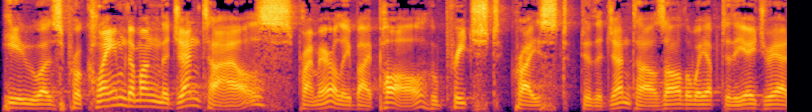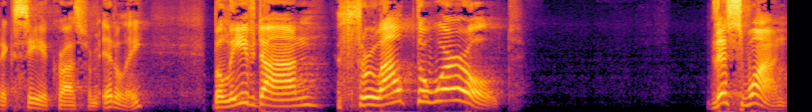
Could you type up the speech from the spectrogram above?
He was proclaimed among the Gentiles, primarily by Paul, who preached Christ to the Gentiles all the way up to the Adriatic Sea across from Italy, believed on throughout the world this one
